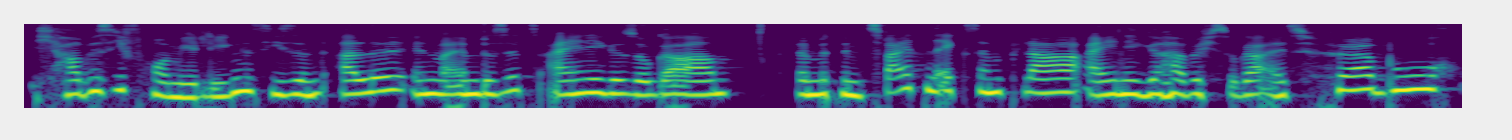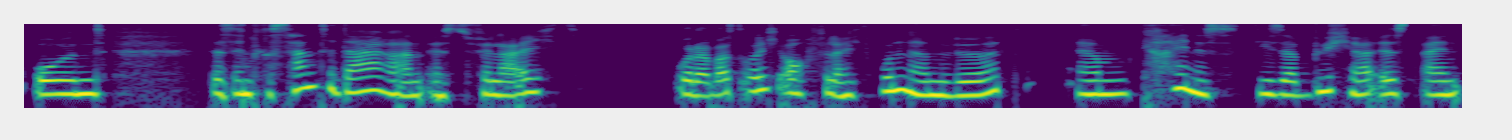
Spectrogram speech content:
ich habe sie vor mir liegen. Sie sind alle in meinem Besitz, einige sogar äh, mit einem zweiten Exemplar, einige habe ich sogar als Hörbuch. Und das Interessante daran ist vielleicht, oder was euch auch vielleicht wundern wird, ähm, keines dieser Bücher ist ein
